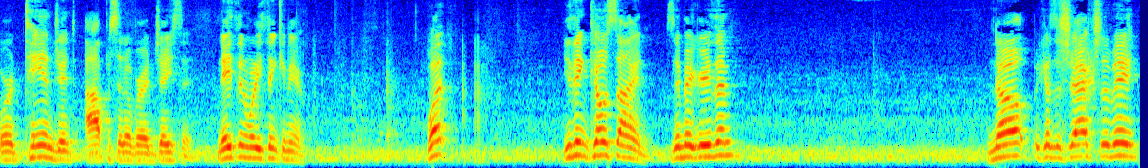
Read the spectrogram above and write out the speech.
or tangent, opposite over adjacent? Nathan, what are you thinking here? What? You think cosine? Does anybody agree with him? No, because it should actually be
